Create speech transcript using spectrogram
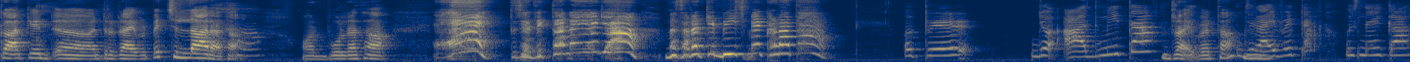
कार के ड्राइवर पे चिल्ला रहा था हाँ। और बोल रहा था ए, तुझे दिखता नहीं है क्या? मैं सड़क के बीच में खड़ा था। और फिर जो आदमी था ड्राइवर था ड्राइवर था उसने कहा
